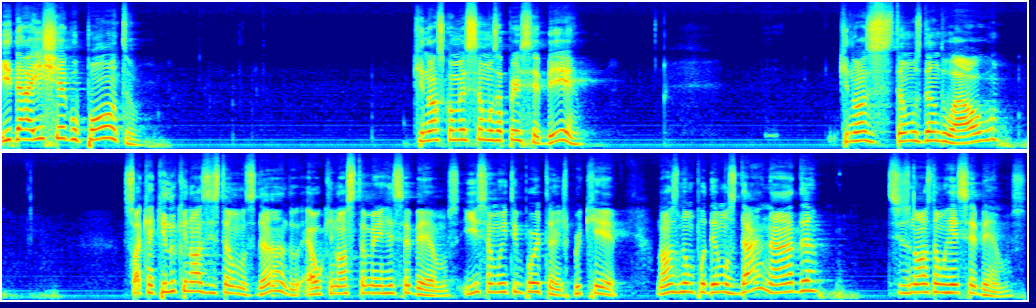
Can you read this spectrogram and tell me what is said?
E daí chega o ponto que nós começamos a perceber que nós estamos dando algo, só que aquilo que nós estamos dando é o que nós também recebemos. E isso é muito importante, porque nós não podemos dar nada se nós não recebemos.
